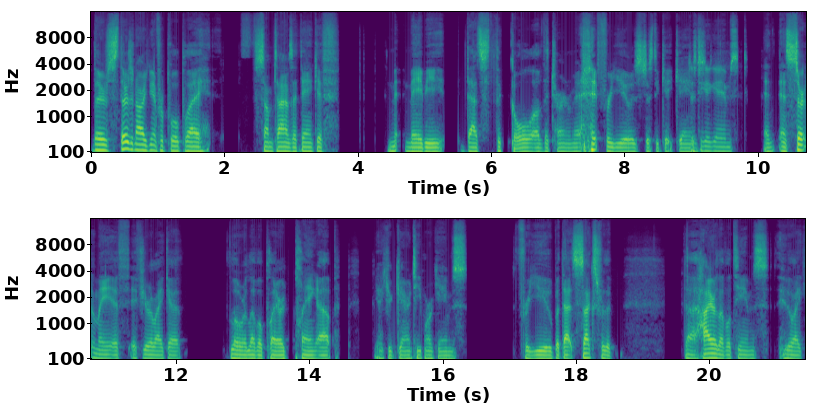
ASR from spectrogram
There's there's an argument for pool play sometimes i think if m- maybe that's the goal of the tournament for you is just to get games just to get games. And and certainly if if you're like a lower level player playing up you know you're guaranteed more games for you but that sucks for the the higher level teams who like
